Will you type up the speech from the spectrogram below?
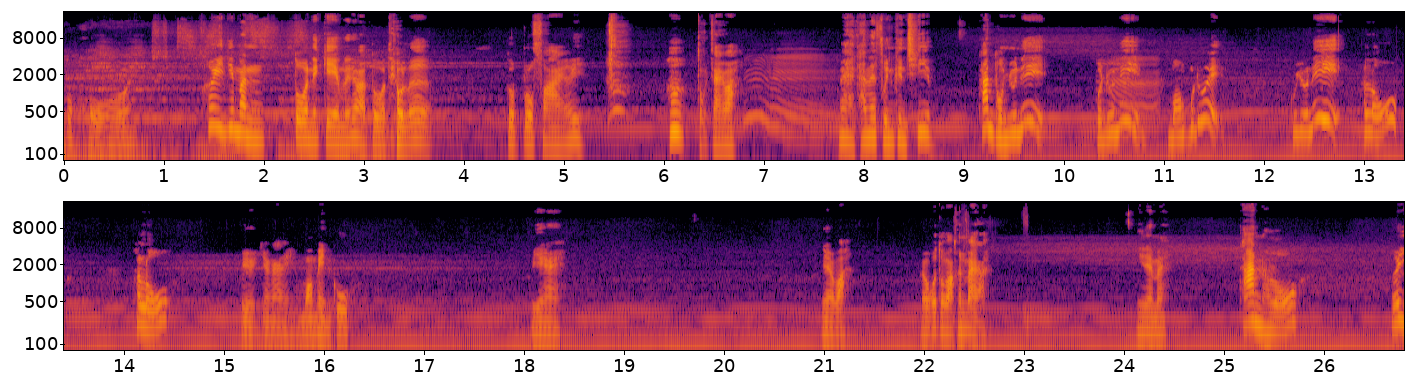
โอ้โห เฮ้ย นี่มันตัวในเกมเลยนี่หว่าตัวเทรลเลอร์ ตัวโปรไฟล์เฮ้ยฮะตกใจว่ะ แม่ท่านได้ฟื้นคืนชีพ ท่านผมอยู่นี่ ผมอยู่นี่ มองกูด้วย กูอยู่นี่ฮัลโหลฮัลโหลเฮ้ยยังไงมองไม่เห็นกูเป็นยังไงเนี่ยวะแล้วก็ตัววาขึ้นไปล่ะนี่ได้ไหมท่านฮัลโหลเฮ้ย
